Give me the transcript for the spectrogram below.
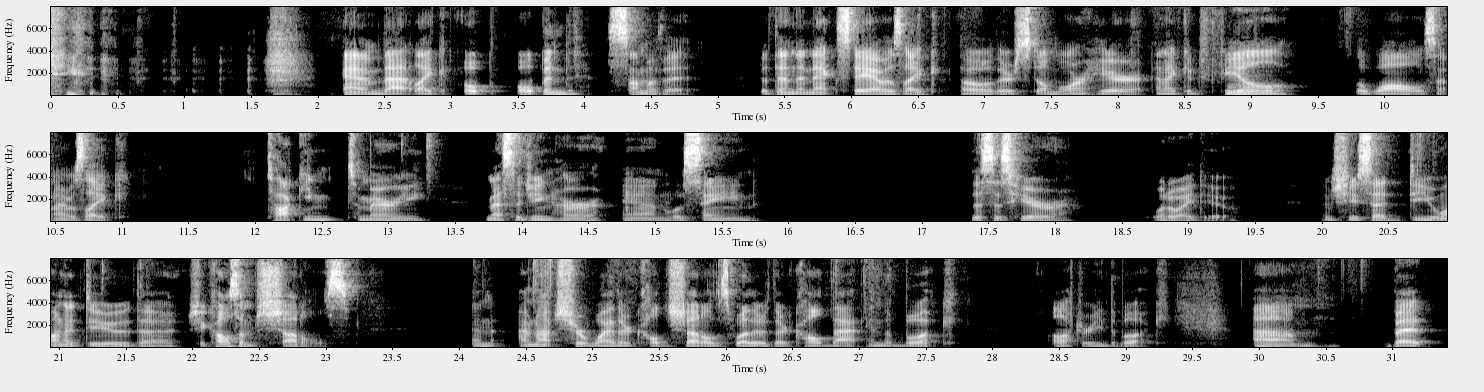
and that like op- opened some of it. But then the next day, I was like, "Oh, there's still more here," and I could feel mm. the walls, and I was like talking to Mary, messaging her, and was saying, "This is here what do I do? And she said, Do you want to do the, she calls them shuttles. And I'm not sure why they're called shuttles, whether they're called that in the book. I'll have to read the book. Um, but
